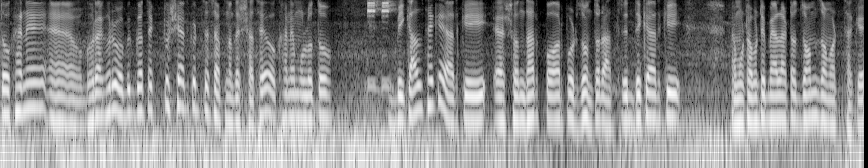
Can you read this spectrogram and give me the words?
তো ওখানে ঘোরাঘুরির অভিজ্ঞতা একটু শেয়ার করতেছে আপনাদের সাথে। ওখানে মূলত বিকাল থেকে আর কি সন্ধ্যার পর পর্যন্ত, রাত্রির দিকে আর কি মোটামুটি মেলাটা জমজমাট থাকে।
